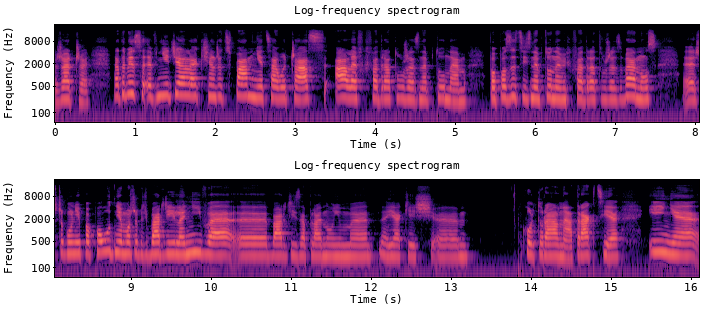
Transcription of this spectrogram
rzeczy. Natomiast w niedzielę księżyc w pannie cały czas ale w kwadraturze z Neptunem, w opozycji z Neptunem i w kwadraturze z Wenus, e, szczególnie popołudnie może być bardziej leniwe, e, bardziej zaplanujmy jakieś e, kulturalne atrakcje i nie,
